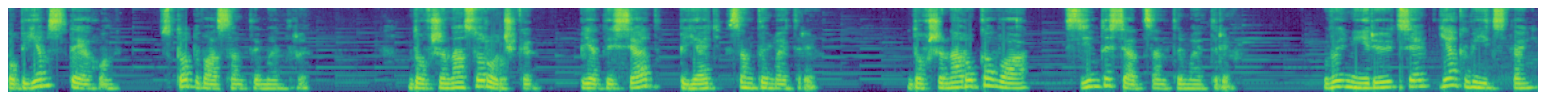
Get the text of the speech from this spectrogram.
об'єм стегон 102 см, довжина сорочки 55 см, довжина рукава 70 см. Вимірюється як відстань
